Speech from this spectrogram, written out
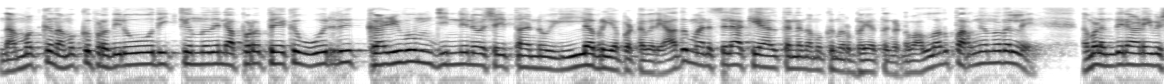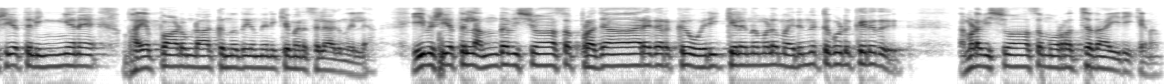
നമുക്ക് നമുക്ക് പ്രതിരോധിക്കുന്നതിന്റെ അപ്പുറത്തേക്ക് ഒരു കഴിവും ജിന്നിനോ ഷെയ്ത്താനോ ഇല്ല പ്രിയപ്പെട്ടവരെ. അത് മനസ്സിലാക്കിയാൽ തന്നെ നമുക്ക് നിർഭയത്വം കിട്ടും. അല്ല അത് പറഞ്ഞതല്ലേ നമ്മൾ എന്തിനാണ് ഈ വിഷയത്തിൽ ഇങ്ങനെ ഭയപ്പാടുണ്ടാക്കുന്നത് എന്ന് എനിക്ക് മനസ്സിലാകുന്നില്ല. ഈ വിഷയത്തിൽ അന്ധവിശ്വാസ പ്രചാരകർക്ക് ഒരിക്കലും നമ്മൾ മരുന്നിട്ട് കൊടുക്കരുത്. നമ്മുടെ വിശ്വാസം ഉറച്ചതായിരിക്കണം.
